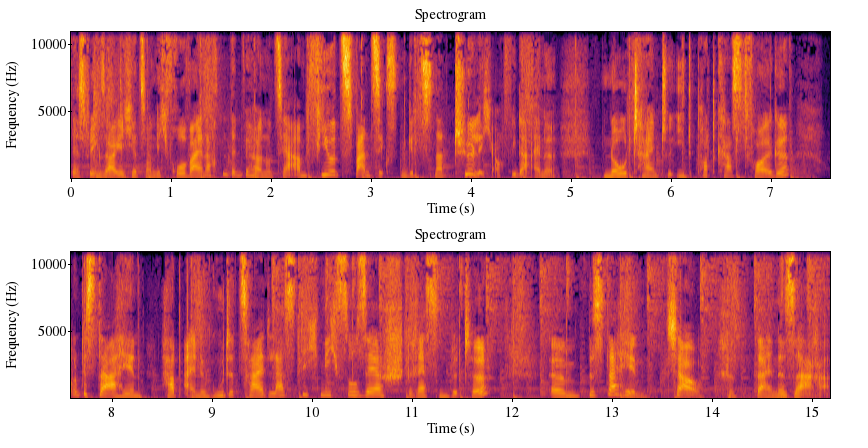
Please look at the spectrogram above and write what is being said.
Deswegen sage ich jetzt noch nicht frohe Weihnachten, denn wir hören uns ja am 24. gibt es natürlich auch wieder eine No Time to Eat Podcast Folge. Und bis dahin, hab eine gute Zeit, lass dich nicht so sehr stressen, bitte. Ähm, bis dahin, ciao, deine Sarah.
